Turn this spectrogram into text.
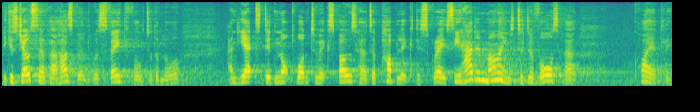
because Joseph, her husband, was faithful to the law and yet did not want to expose her to public disgrace, he had in mind to divorce her quietly.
